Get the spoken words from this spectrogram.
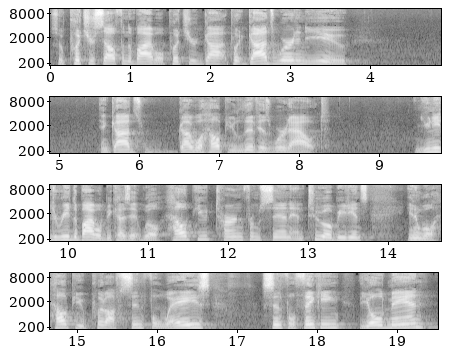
So put yourself in the Bible, put, your God, put God's Word into you, and God's, God will help you live His Word out. You need to read the Bible because it will help you turn from sin and to obedience and it will help you put off sinful ways, sinful thinking, the old man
